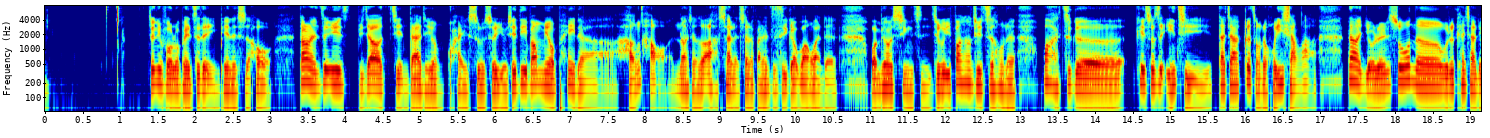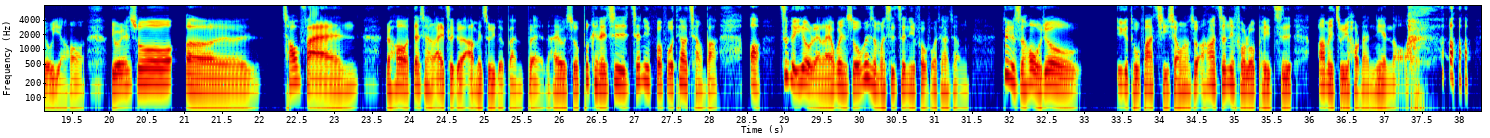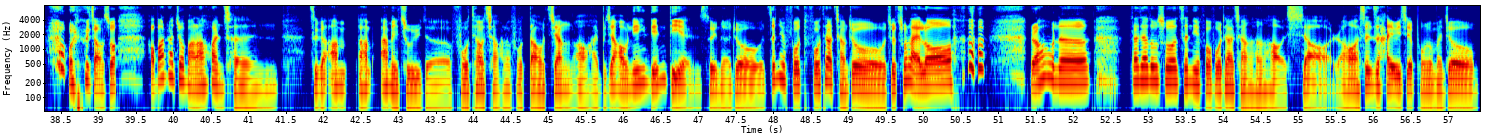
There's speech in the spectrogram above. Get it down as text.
珍妮佛罗佩兹的影片的时候，当然这因为比较简单而且又很快速，所以有些地方没有配的很好。那想说啊，算了算了，反正只是一个玩玩的玩票性质。结果一放上去之后呢，哇，这个可以说是引起大家各种的回响啊。那有人说呢，我就看一下留言哈，有人说呃。超凡，然后但是很爱这个阿美族语的版本，还有说不可能是珍妮佛佛跳墙吧？哦，这个也有人来问说为什么是珍妮佛佛跳墙？那个时候我就一个突发奇想，我想说啊，珍妮佛罗培兹阿美族语好难念哦，我就想说好吧，那就把它换成。这个阿阿阿美族语的佛跳墙和佛刀浆啊，还比较好捏一点点，所以呢，就真的佛佛跳墙就就出来喽。然后呢，大家都说珍妮佛佛跳墙很好笑，然后甚至还有一些朋友们就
